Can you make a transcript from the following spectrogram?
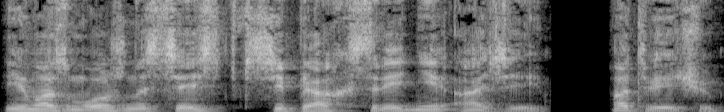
и возможность сесть в степях Средней Азии? Отвечу.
